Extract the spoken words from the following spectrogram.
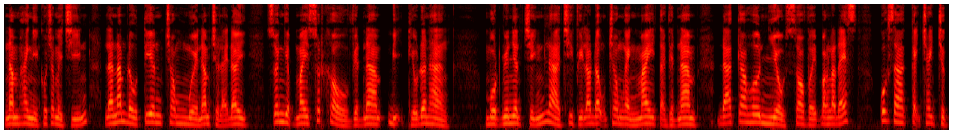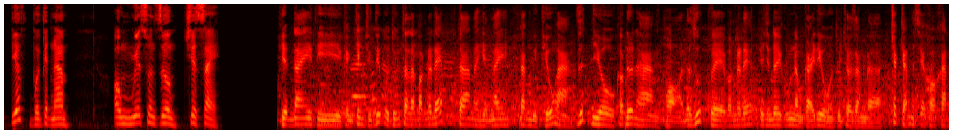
Năm 2019 là năm đầu tiên trong 10 năm trở lại đây, doanh nghiệp may xuất khẩu Việt Nam bị thiếu đơn hàng. Một nguyên nhân chính là chi phí lao động trong ngành may tại Việt Nam đã cao hơn nhiều so với Bangladesh, quốc gia cạnh tranh trực tiếp với Việt Nam. Ông Nguyễn Xuân Dương chia sẻ. Hiện nay thì cạnh tranh trực tiếp của chúng ta là Bangladesh. Chúng ta là hiện nay đang bị thiếu hàng. Rất nhiều các đơn hàng họ đã rút về Bangladesh. Cho nên đây cũng là một cái điều mà tôi cho rằng là chắc chắn là sẽ khó khăn.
